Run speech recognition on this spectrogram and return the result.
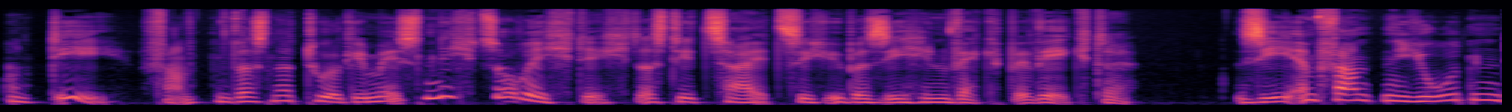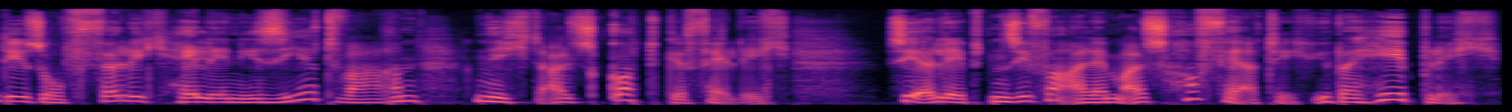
Und die fanden das naturgemäß nicht so richtig, dass die Zeit sich über sie hinweg bewegte. Sie empfanden Juden, die so völlig hellenisiert waren, nicht als gottgefällig. Sie erlebten sie vor allem als hoffärtig, überheblich.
